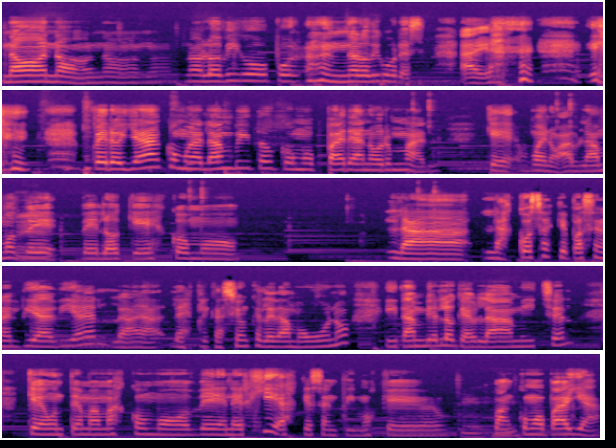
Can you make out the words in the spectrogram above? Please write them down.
No, no, no, no, no lo digo por, no lo digo por eso. Pero ya como al ámbito como paranormal, que bueno, hablamos de, de lo que es como la- las cosas que pasan el día a día, la, la explicación que le damos uno, y también lo que hablaba Mitchell, que es un tema más como de energías que sentimos que van como para allá.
